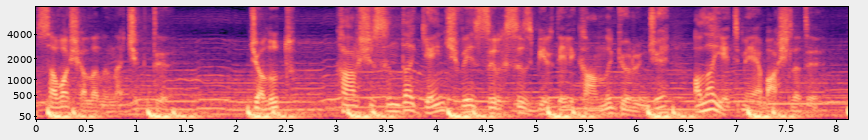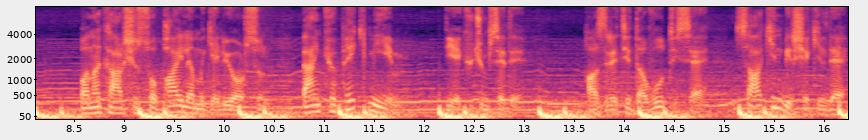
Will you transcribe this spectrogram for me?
savaş alanına çıktı. Calut, karşısında genç ve zırhsız bir delikanlı görünce alay etmeye başladı. Bana karşı sopayla mı geliyorsun, ben köpek miyim diye küçümsedi. Hazreti Davud ise sakin bir şekilde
